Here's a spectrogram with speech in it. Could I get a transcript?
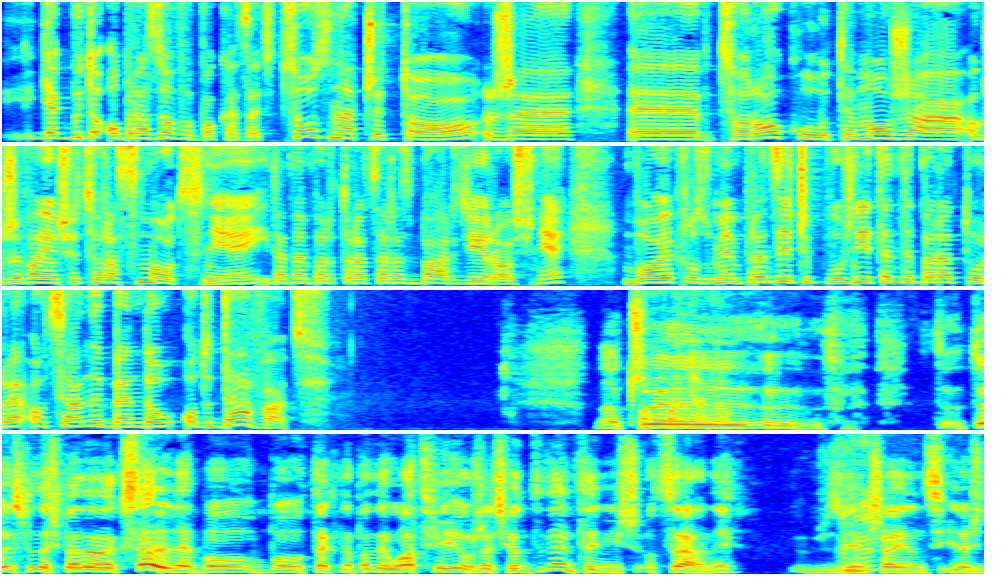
jakby to obrazowo pokazać. Co znaczy to, że e, co roku te morza ogrzewają się coraz mocniej i ta temperatura coraz bardziej rośnie? Bo jak rozumiem, prędzej czy później tę temperaturę oceany będą oddawać. Znaczy, to, to jest dość paradoksalne, bo, bo tak naprawdę łatwiej ogrzać kontynenty niż oceany, zwiększając mhm. ilość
